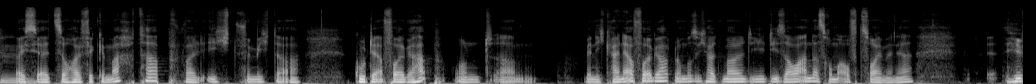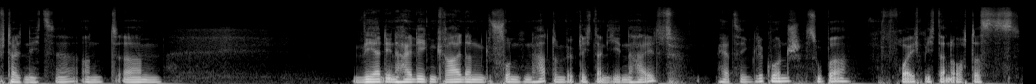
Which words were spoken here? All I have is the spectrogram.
mhm. weil ich es ja jetzt so häufig gemacht habe, weil ich für mich da gute Erfolge habe und ähm, wenn ich keine Erfolge habe, dann muss ich halt mal die, die Sauer andersrum aufzäumen, ja. Hilft halt nichts, ja. Und ähm, wer den Heiligen Gral dann gefunden hat und wirklich dann jeden heilt, herzlichen Glückwunsch, super. Freue ich mich dann auch, dass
